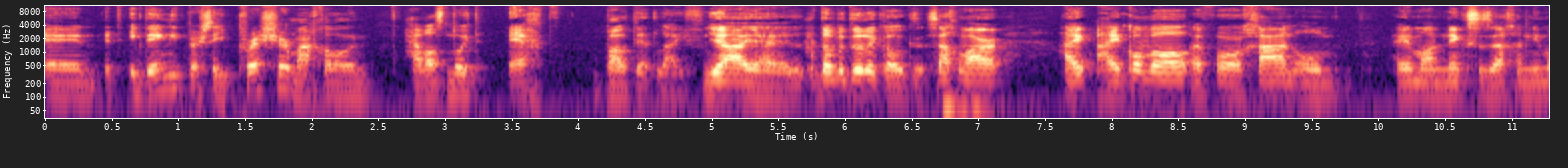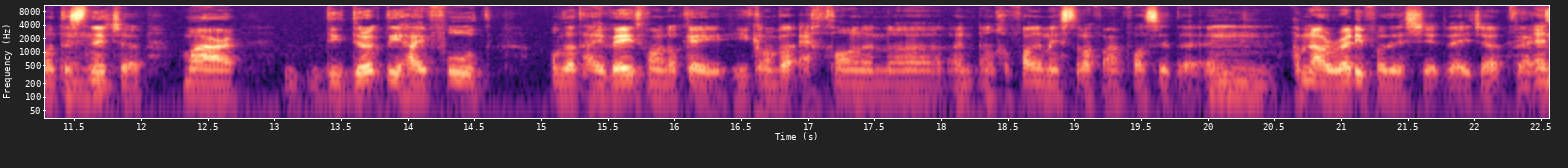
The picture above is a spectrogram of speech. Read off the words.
En het, ik denk niet per se pressure, maar gewoon, hij was nooit echt about that life. Ja, ja, ja, dat bedoel ik ook. Zeg maar, hij, hij kon wel ervoor gaan om helemaal niks te zeggen, niemand te snitchen. Maar die druk die hij voelt, omdat hij weet van, oké, hier kan wel echt gewoon een, eh, een, een gevangenisstraf aan vastzitten. En Mm. I'm not ready for this shit, weet je. En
